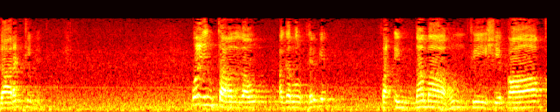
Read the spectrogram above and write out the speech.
گارنٹی ملتی۔ وہ ان طول اگر وہ پھر گئے ان نما ہم فی شقاق۔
